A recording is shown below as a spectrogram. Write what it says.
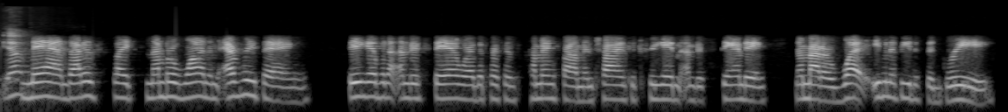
Yeah man that is like number one in everything. Being able to understand where the person's coming from and trying to create an understanding no matter what even if you disagree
